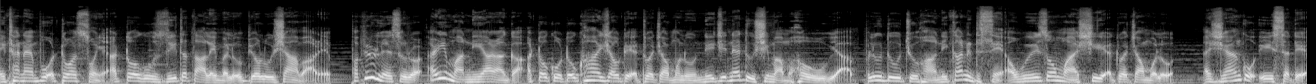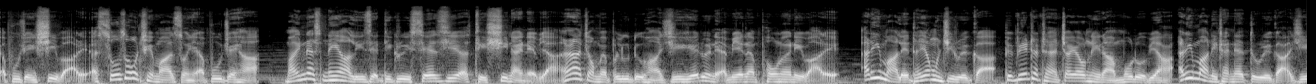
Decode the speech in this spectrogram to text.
နေထိုင်နိုင်ဖို့အတော့ဆိုရင်အတော့ကိုဈေးတက်တာလိမ့်မယ်လို့ပြောလို့ရပါတယ်။ဘာဖြစ်လို့လဲဆိုတော့အဲ့ဒီမှာနေရတာကအတော့ကိုဒုက္ခရောက်တဲ့အတွက်ကြောင့်မလို့နေခြင်းနဲ့တူရှိမှာမဟုတ်ဘူးဗျ။ပလူတိုဂျိုဟာနေကနေတဆင်အဝေးဆုံးမှာရှိတဲ့အတွက်ကြောင့်မလို့ အရန်ကိုအေးဆက်တဲ့အပူချိန်ရှိပါတယ်အဆိုးဆုံးအချိန်မှာဆိုရင်အပူချိန်ဟာ -240 degree celsius အထိရှိနိုင်တယ်ဗျအဲဒါကြောင့်ပဲ Bluetooth ဟာရေခဲတွေနဲ့အမြဲတမ်းဖုံးလွှမ်းနေပါတယ်အဲ့ဒီမှာလေဓာတ်ရောင်ကြီးတွေကပြပြင်းထန်ထန်ကြောက်ရောက်နေတာမို့လို့ဗျအဲ့ဒီမှာနေထိုင်တဲ့သူတွေကရေ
